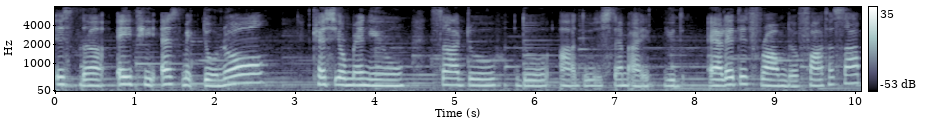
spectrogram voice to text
is the ATS McDonald cashier menu I do uh, do the same. I you edit it from the Photoshop.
